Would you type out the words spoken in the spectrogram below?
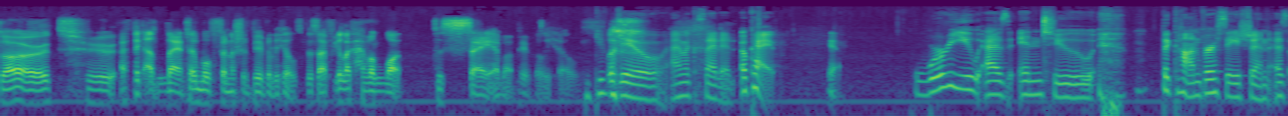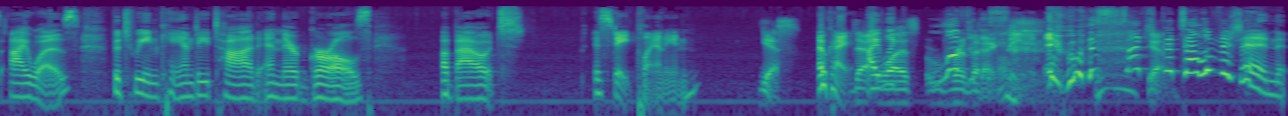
go to, I think Atlanta. We'll finish with Beverly Hills because I feel like I have a lot to say about Beverly Hills. You do. I'm excited. Okay. Yeah. Were you as into the conversation as I was between Kandi Todd, and their girls about estate planning? Yes. Okay. That I, was the riveting. It was such Yeah. good television.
